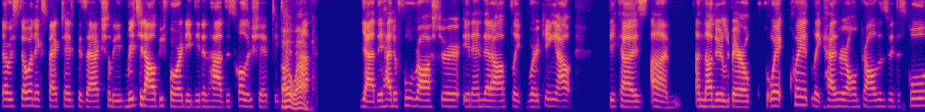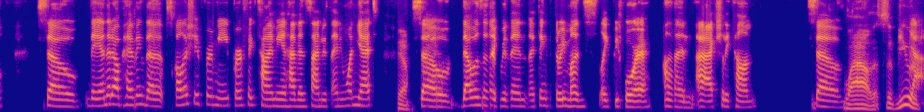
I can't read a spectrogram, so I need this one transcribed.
that was so unexpected because I actually reached out before. They didn't have the scholarship. oh wow. Have, yeah, they had a full roster. It ended up like working out because um another libero quit, quit like had her own problems with the school so they ended up having the scholarship for me, perfect timing, and haven't signed with anyone yet. Yeah. So that was like within I think three months, like before um, I actually come. So wow, that's a you yeah.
